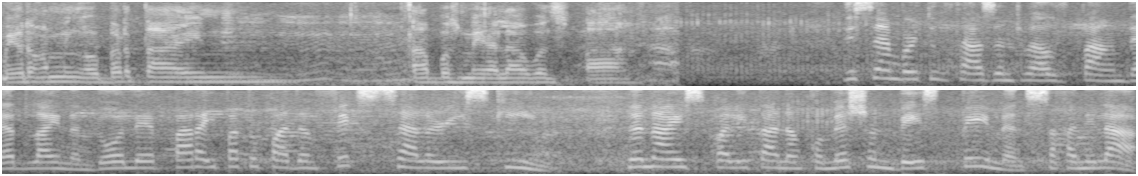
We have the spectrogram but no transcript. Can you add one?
meron kaming overtime, tapos may allowance pa. December 2012 pa ang deadline ng DOLE para ipatupad ang fixed salary scheme na nais palitan ng commission-based payments sa kanila.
